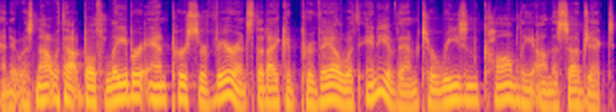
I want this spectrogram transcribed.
and it was not without both labor and perseverance that I could prevail with any of them to reason calmly on the subject.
